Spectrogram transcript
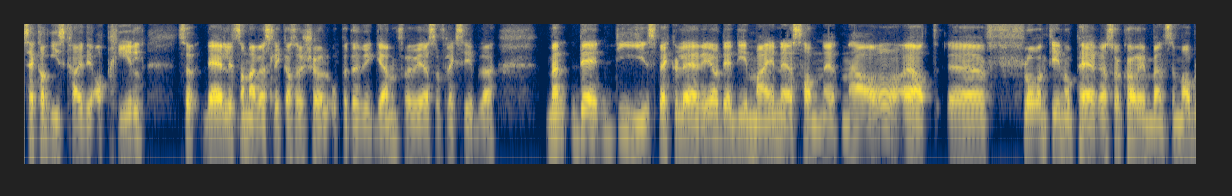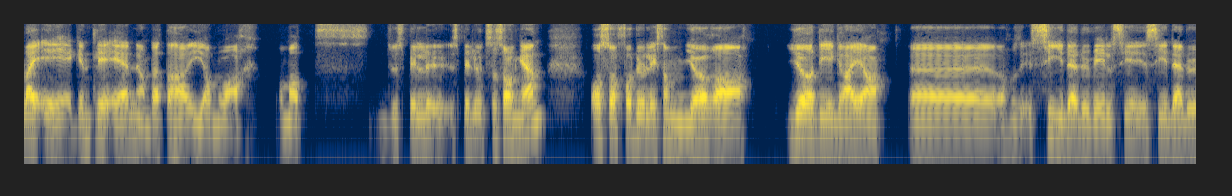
Se hva vi skrev i april. Så Det er litt sånn slikke seg sjøl opp etter ryggen, for vi er så fleksible. Men det de spekulerer i, og det de mener er sannheten her, er at eh, Florentino Perez og Karim Benzema ble egentlig enige om dette her i januar. Om at du spiller, spiller ut sesongen, og så får du liksom gjøre gjør de greia. Uh, si det du vil, si, si, det du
